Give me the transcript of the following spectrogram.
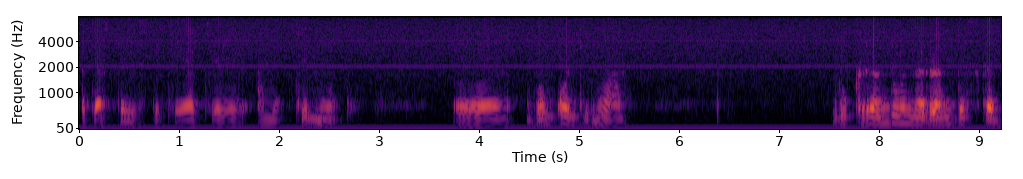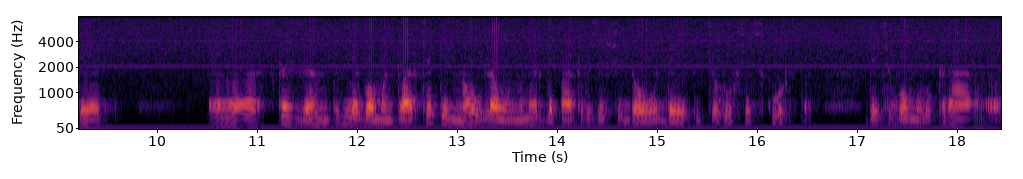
aceasta este ceea ce am obținut. Ă, vom continua lucrând un rând de scăderi. Uh, scăzând, ne vom întoarce din nou la un număr de 42 de piciorușe scurte. Deci vom lucra uh,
